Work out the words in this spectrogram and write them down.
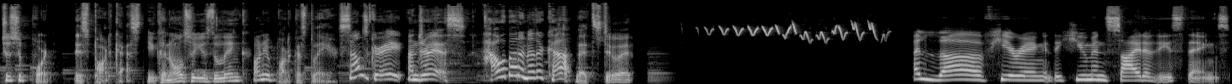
to support this podcast. You can also use the link on your podcast player. Sounds great. Andreas, how about another cup? Let's do it. I love hearing the human side of these things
